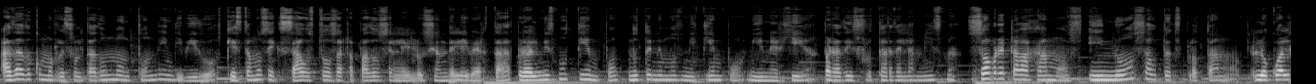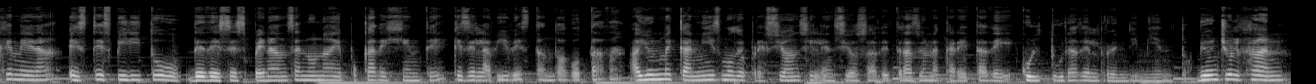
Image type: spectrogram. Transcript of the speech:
ha dado como resultado un montón de individuos que estamos exhaustos, atrapados en la ilusión de libertad, pero al mismo tiempo no tenemos ni tiempo ni energía para disfrutar de la misma. Sobretrabajamos y nos autoexplotamos, lo cual genera este espíritu de desesperanza en una época de gente que se la vive estando agotada. Hay un mecanismo de opresión silenciosa detrás de una careta de cultura del rendimiento. Byung-Chul Han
